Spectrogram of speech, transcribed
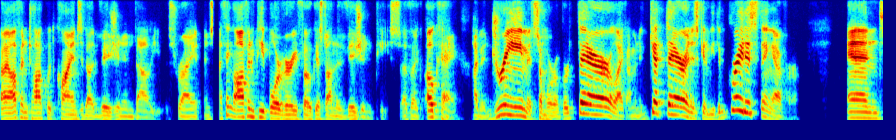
I often talk with clients about vision and values, right? And I think often people are very focused on the vision piece of like, okay, I have a dream, it's somewhere over there, like I'm going to get there and it's going to be the greatest thing ever. And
